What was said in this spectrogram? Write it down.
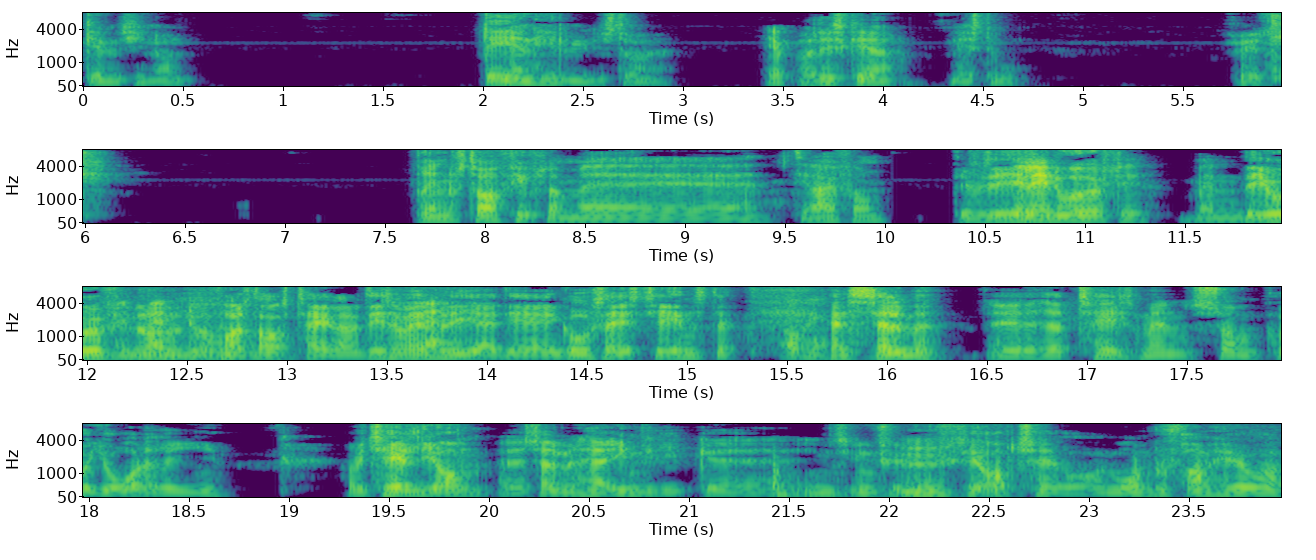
gennem sin ånd. Det er en helt vild historie. Yep. Og det sker næste uge. Fedt. Brian, du står og fifler med din iPhone. Det er fordi, Det er lidt at- uhøfligt. Men, det er uhøfligt, når, men når folk står og taler. Det er simpelthen Ja. fordi, at det er en god sags tjeneste. Okay. Hans salme, øh, der hedder Talsmand som på jorderige. Og vi talte lige om øh, salmen her, inden vi gik øh, inden, inden Mm. til at optage, hvor Morten, du fremhæver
